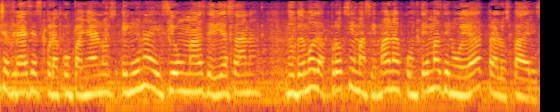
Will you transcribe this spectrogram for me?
Muchas gracias por acompañarnos en una edición más de Vida Sana. Nos vemos la próxima semana con temas de novedad para los padres.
